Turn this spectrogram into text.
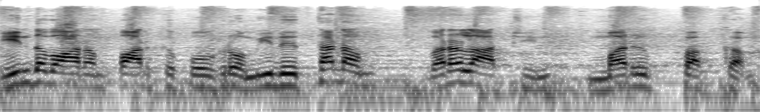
இந்த வாரம் பார்க்க போகிறோம். இது தடம் வரலாற்றின் மறுபக்கம்.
